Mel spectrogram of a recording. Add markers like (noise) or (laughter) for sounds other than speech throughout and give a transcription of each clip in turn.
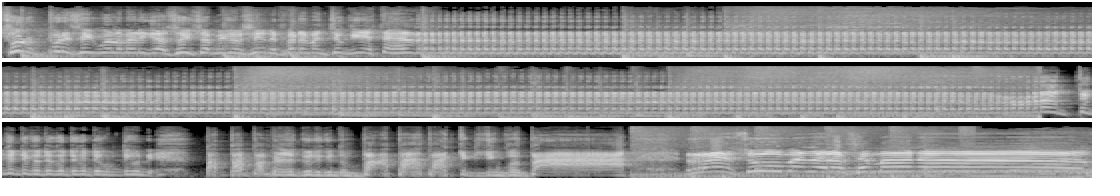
Sorpresa igual a verga, soy su amigo Cien Mancho y este es el... ¡Resumen de la semana!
